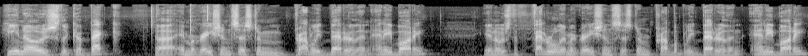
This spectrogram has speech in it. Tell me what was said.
He knows the Quebec uh, immigration system probably better than anybody. He knows the federal immigration system probably better than anybody.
